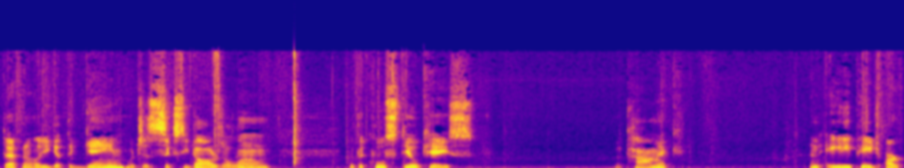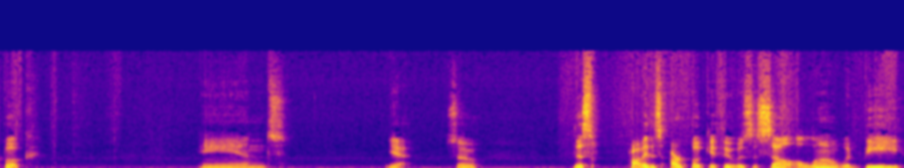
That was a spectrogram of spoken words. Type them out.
definitely. You get the game, which is $60 alone, with a cool steel case, a comic, an 80 page art book, and yeah, so this probably this art book, if it was to sell alone, would be,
